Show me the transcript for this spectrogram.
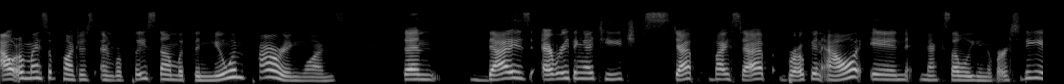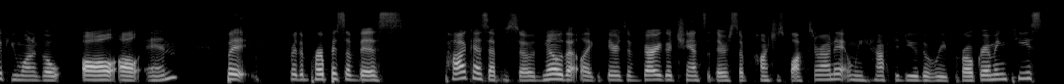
out of my subconscious and replace them with the new empowering ones. Then that is everything I teach step by step, broken out in Next Level YOUniversity. If you want to go all, all in, But for the purpose of this podcast episode, know that like there's a very good chance that there's subconscious blocks around it. And we have to do the reprogramming piece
